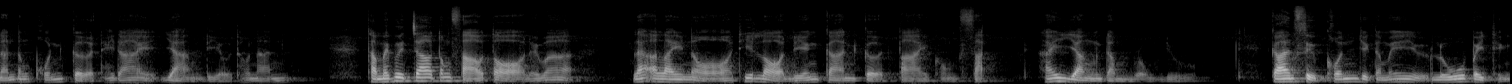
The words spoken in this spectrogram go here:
นั้นต้องพ้นเกิดให้ได้อย่างเดียวเท่านั้นทำให้พระเจ้าต้องสาวต่อเลยว่า และอะไรหนอที่หล่อเลี้ยงการเกิดตายของสัตว์ ให้ยังดำรงอยู่ การสืบค้นจึงทำให้รู้ไปถึง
